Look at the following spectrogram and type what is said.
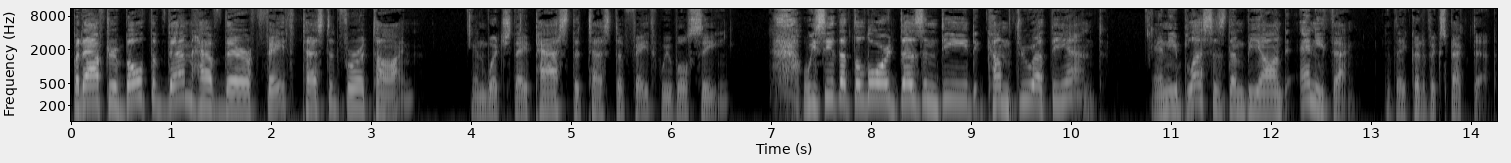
But after both of them have their faith tested for a time, in which they pass the test of faith, we will see, we see that the Lord does indeed come through at the end, and He blesses them beyond anything that they could have expected.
